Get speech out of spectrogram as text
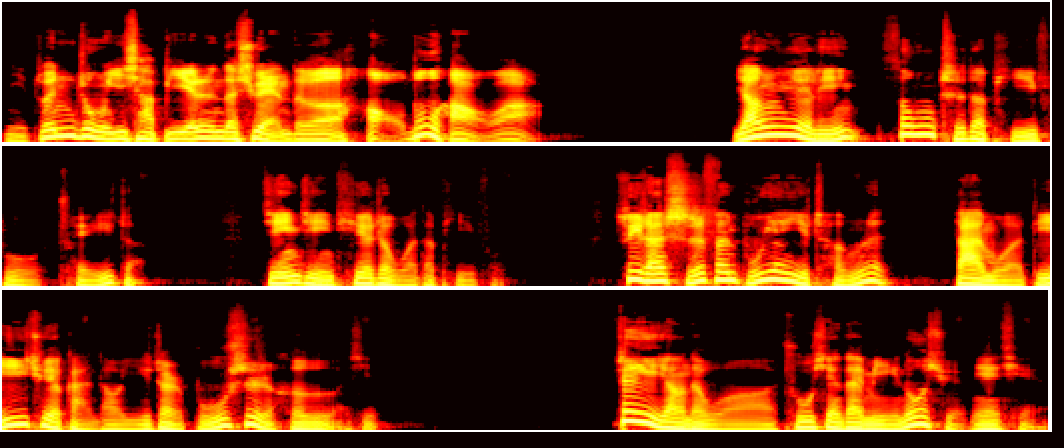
你尊重一下别人的选择，好不好啊？杨月林松弛的皮肤垂着，紧紧贴着我的皮肤。虽然十分不愿意承认，但我的确感到一阵不适和恶心。这样的我出现在米诺雪面前，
